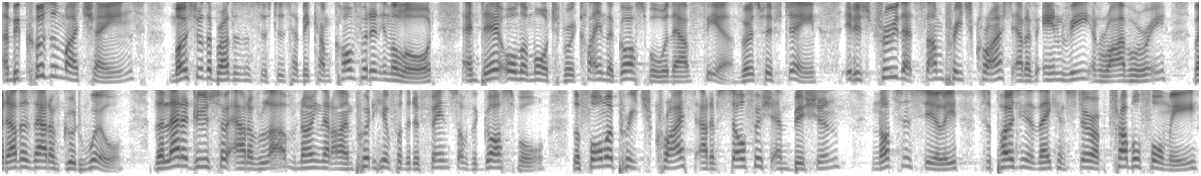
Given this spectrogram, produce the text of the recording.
and because of my chains, most of the brothers and sisters have become confident in the Lord and dare all the more to proclaim the gospel without fear. Verse 15 It is true that some preach Christ out of envy and rivalry, but others out of goodwill. The latter do so out of love, knowing that I am put here for the defense of the gospel. The former preach Christ out of selfish ambition, not sincerely, supposing that they can stir up trouble for me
